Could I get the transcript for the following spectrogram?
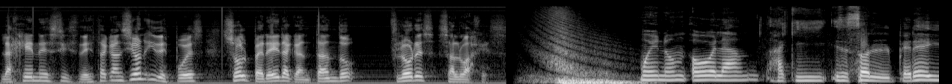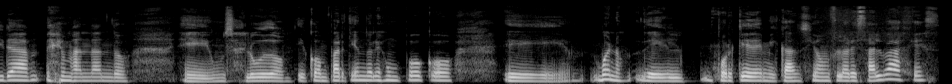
la génesis de esta canción y después Sol Pereira cantando Flores Salvajes. Bueno, hola, aquí Sol Pereira mandando eh, un saludo y compartiéndoles un poco, eh, bueno, del porqué de mi canción Flores Salvajes.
